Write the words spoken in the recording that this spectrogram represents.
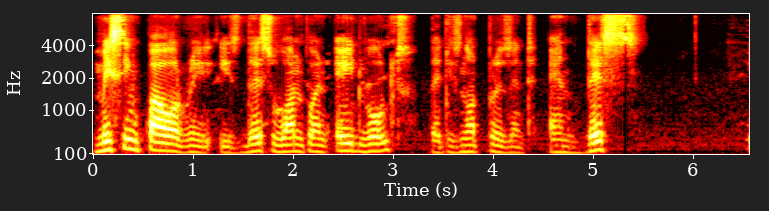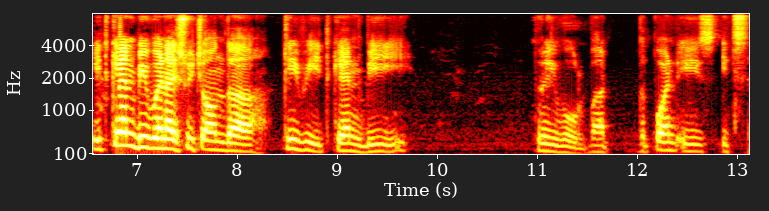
missing power rail is this 1.8 volt that is not present. And this it can be when I switch on the TV it can be 3 volt. But the point is it's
